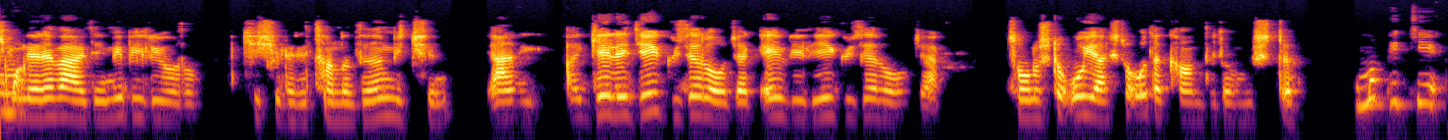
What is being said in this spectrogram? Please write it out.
Kimlere verdiğimi biliyorum. Kişileri tanıdığım için. Yani geleceği güzel olacak, evliliği güzel olacak. Sonuçta o yaşta o da kandırılmıştı. Ama peki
